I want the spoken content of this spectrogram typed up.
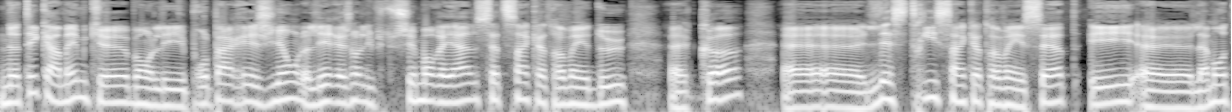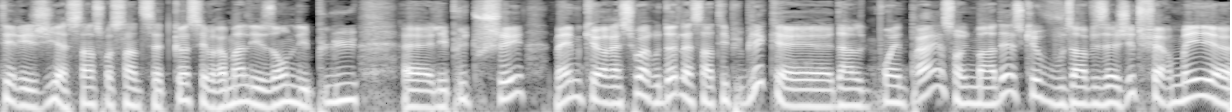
Notez quand même que, bon, les, pour, par région, les régions les plus touchées, Montréal, 782 euh, cas, euh, l'Estrie, 187 et euh, la Montérégie à 167 cas. C'est vraiment les zones les plus, les plus touchées. Même que Horacio Arruda de la santé publique, dans le point de presse, on lui demandait est-ce que vous envisagez de fermer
